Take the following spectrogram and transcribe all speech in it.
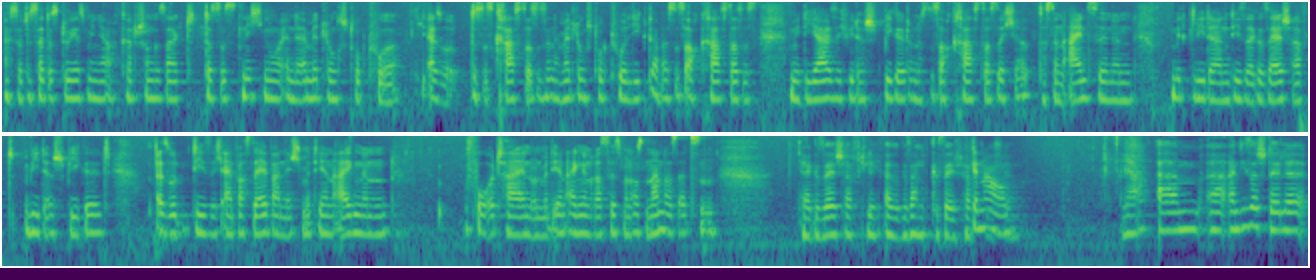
also das hattest du, Jasmin, ja auch gerade schon gesagt, das ist nicht nur in der Ermittlungsstruktur, also das ist krass, dass es in der Ermittlungsstruktur liegt, aber es ist auch krass, dass es medial sich widerspiegelt und es ist auch krass, dass sich das in einzelnen Mitgliedern dieser Gesellschaft widerspiegelt. Also die sich einfach selber nicht mit ihren eigenen Vorurteilen und mit ihren eigenen Rassismen auseinandersetzen. Ja, gesellschaftlich, also gesamtgesellschaftlich. Genau. Ja. Ähm, äh, an dieser Stelle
